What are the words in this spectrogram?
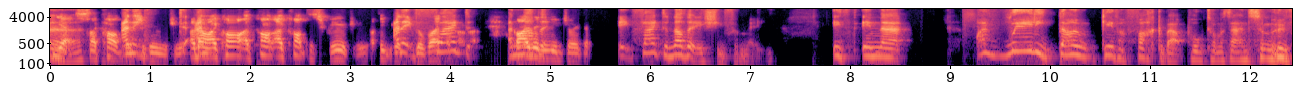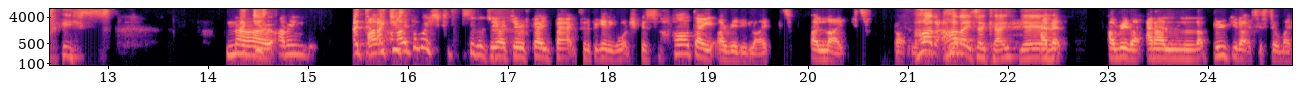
uh, yes, I can't and it- disagree with you. I know I can't, I can't, I can't disagree with you. I think and it you're right. That. I really enjoyed it. It flagged another issue for me. Is in that I really don't give a fuck about Paul Thomas Anderson movies. No, I, just- mean, I, I, I just I've always considered the idea of going back to the beginning watching because Hard Eight I really liked. I liked. Hard, liked, hard. Eight's okay, yeah, yeah. Then I really like, and I love Boogie Nights is still my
